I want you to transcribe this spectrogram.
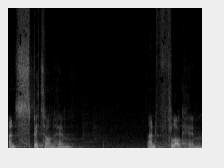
and spit on him and flog him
